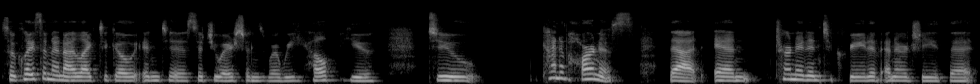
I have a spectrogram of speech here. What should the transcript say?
so Clayson and I like to go into situations where we help you to kind of harness that and turn it into creative energy that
